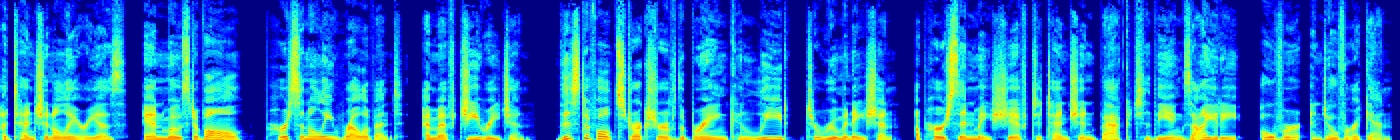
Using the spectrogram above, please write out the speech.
attentional areas, and most of all, personally relevant, MFG region. This default structure of the brain can lead to rumination. A person may shift attention back to the anxiety over and over again,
